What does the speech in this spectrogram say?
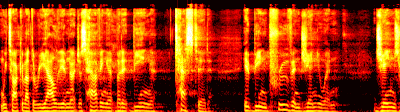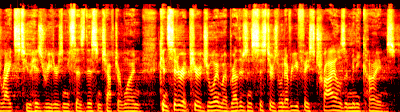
and we talk about the reality of not just having it, but it being tested, it being proven genuine James writes to his readers, and he says this in chapter one Consider it pure joy, my brothers and sisters, whenever you face trials of many kinds,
